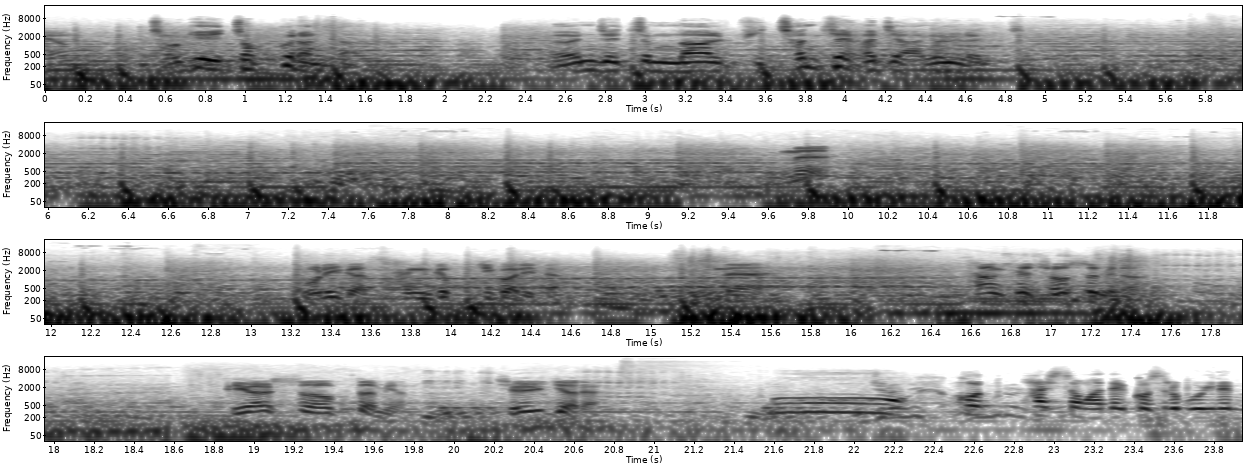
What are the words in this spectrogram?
명 적이 접근한다. 언제쯤 날 귀찮게 하지 않을는지. 네. 우리가 상급 기관이다. 네. 상태 좋습니다. 피할 수 없다면 즐겨라. 오, 곧 활성화될 것으로 보이는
